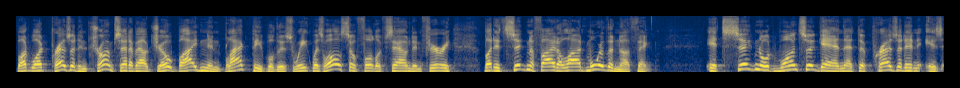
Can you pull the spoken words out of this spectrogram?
But what President Trump said about Joe Biden and black people this week was also full of sound and fury, but it signified a lot more than nothing. It signaled once again that the president is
